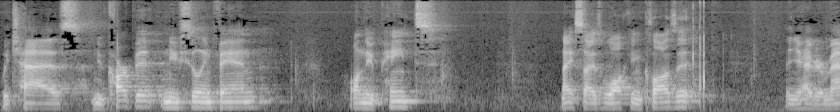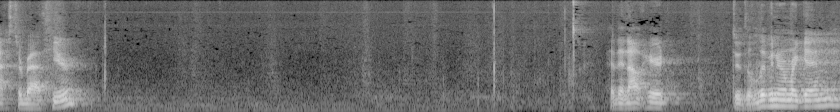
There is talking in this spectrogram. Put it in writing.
which has new carpet, new ceiling fan, all new paint, nice size walk-in closet. Then you have your master bath here. And then out here to the living room again,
